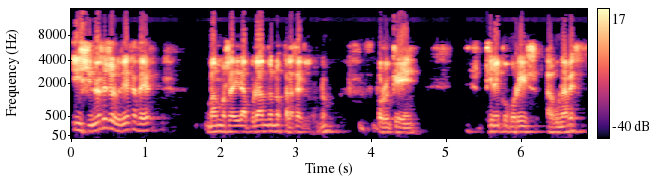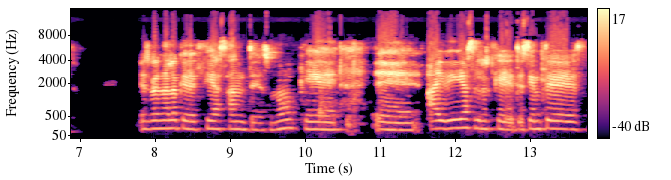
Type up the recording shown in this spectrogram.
Y si no has hecho lo que tienes que hacer, vamos a ir apurándonos para hacerlo, ¿no? Porque tiene que ocurrir alguna vez. Es verdad lo que decías antes, ¿no? Que eh, hay días en los que te sientes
